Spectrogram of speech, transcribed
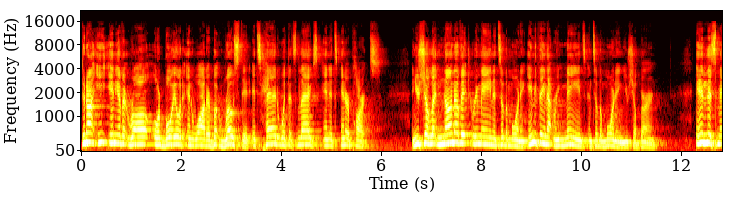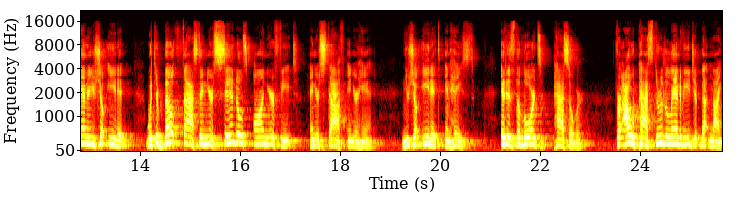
Do not eat any of it raw or boiled in water, but roasted, its head with its legs and its inner parts. And you shall let none of it remain until the morning. Anything that remains until the morning you shall burn. In this manner you shall eat it, with your belt fast and your sandals on your feet and your staff in your hand and you shall eat it in haste. It is the Lord's Passover. For I will pass through the land of Egypt that night,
